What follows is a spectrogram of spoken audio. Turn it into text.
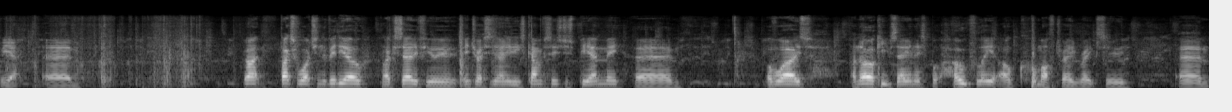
But yeah. Um, right, thanks for watching the video. Like I said, if you're interested in any of these canvases, just PM me. Um, otherwise, I know I keep saying this, but hopefully I'll come off trade break soon. Um,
